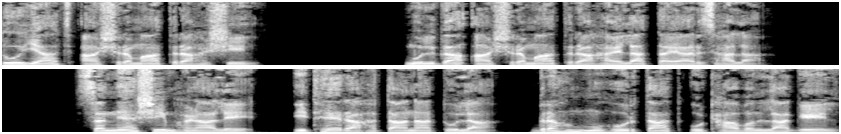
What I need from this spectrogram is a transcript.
तू याच आश्रमात राहशील. मुलगा आश्रमात राहायला तयार झाला. संन्याशी म्हणाले इथे राहताना तुला ब्रह्ममुहूर्तात उठावं लागेल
